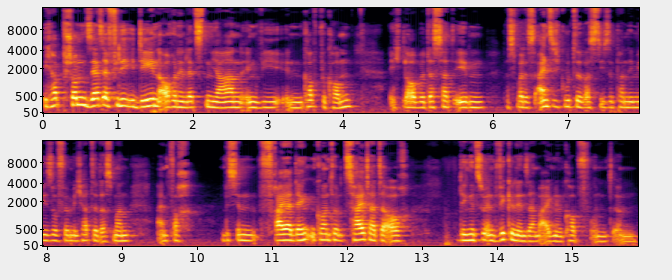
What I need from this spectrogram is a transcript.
ich habe schon sehr, sehr viele Ideen auch in den letzten Jahren irgendwie in den Kopf bekommen. Ich glaube, das hat eben, das war das einzig Gute, was diese Pandemie so für mich hatte, dass man einfach ein bisschen freier denken konnte und Zeit hatte auch, Dinge zu entwickeln in seinem eigenen Kopf. Und ähm,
